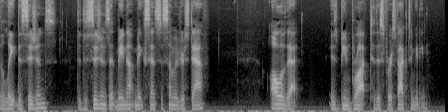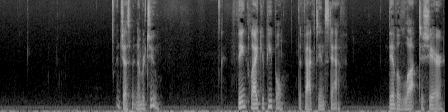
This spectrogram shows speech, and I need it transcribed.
the late decisions, the decisions that may not make sense to some of your staff, all of that is being brought to this first faculty meeting. Adjustment number two think like your people, the faculty and staff. They have a lot to share.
